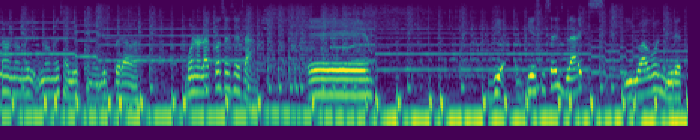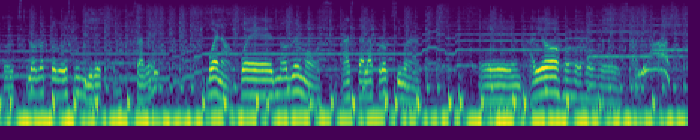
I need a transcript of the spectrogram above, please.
no, no me, no me salió como yo esperaba. Bueno, la cosa es esa. Eh, 16 likes y lo hago en directo. Exploro todo esto en directo, ¿sabes? Bueno, pues nos vemos. Hasta la próxima. Eh, adiós. Adiós.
